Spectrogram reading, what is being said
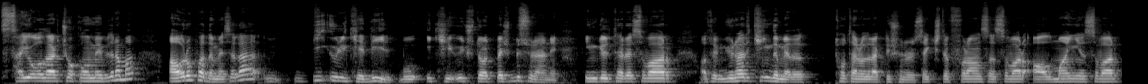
sayı olarak çok olmayabilir ama Avrupa'da mesela bir ülke değil. Bu 2, 3, 4, 5 bir sürü hani İngiltere'si var. Atıyorum United Kingdom ya da total olarak düşünürsek işte Fransa'sı var, Almanya'sı var.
